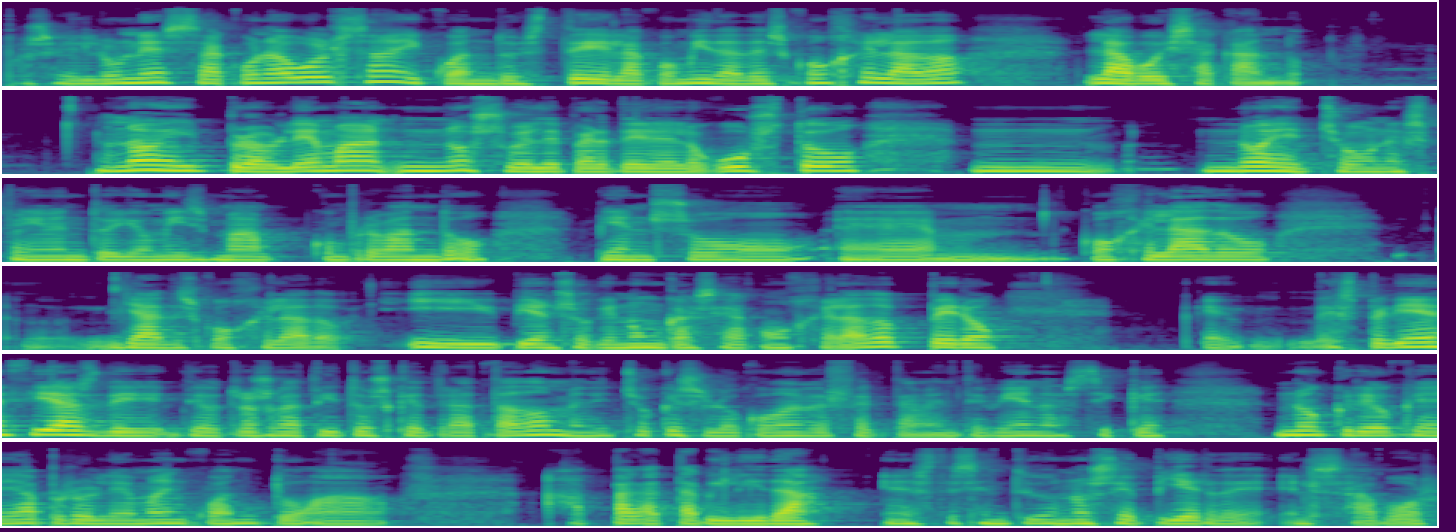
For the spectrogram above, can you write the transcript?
pues el lunes saco una bolsa y cuando esté la comida descongelada la voy sacando. No hay problema, no suele perder el gusto. Mm, no he hecho un experimento yo misma comprobando pienso em, congelado, ya descongelado y pienso que nunca se ha congelado, pero experiencias de, otros gatitos que he tratado me han dicho que se lo comen perfectamente bien, así que no creo que haya problema en cuanto a, palatabilidad. En este sentido no se pierde el sabor.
